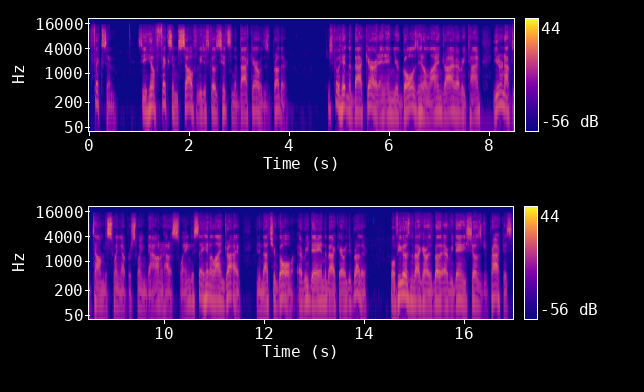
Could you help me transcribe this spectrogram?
Fix him. See, he'll fix himself if he just goes hits in the backyard with his brother. Just go hit in the backyard. And, and your goal is to hit a line drive every time. You don't have to tell him to swing up or swing down and how to swing. Just say hit a line drive. And that's your goal every day in the backyard with your brother. Well, if he goes in the backyard with his brother every day and he shows up to practice,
